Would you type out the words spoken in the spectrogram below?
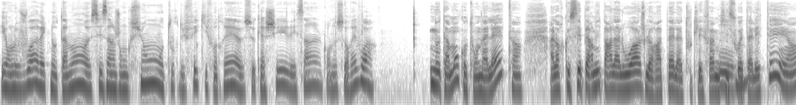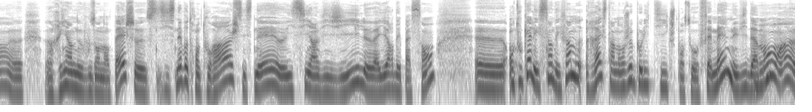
Et on le voit avec notamment ces injonctions autour du fait qu'il faudrait se cacher les seins qu'on ne saurait voir notamment quand on allait, alors que c'est permis par la loi, je le rappelle à toutes les femmes qui mmh. souhaitent allaiter, hein, euh, rien ne vous en empêche, euh, si, si ce n'est votre entourage, si ce n'est euh, ici un vigile, ailleurs des passants. Euh, en tout cas, les seins des femmes restent un enjeu politique. Je pense aux fémènes, évidemment. Mmh. Hein,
